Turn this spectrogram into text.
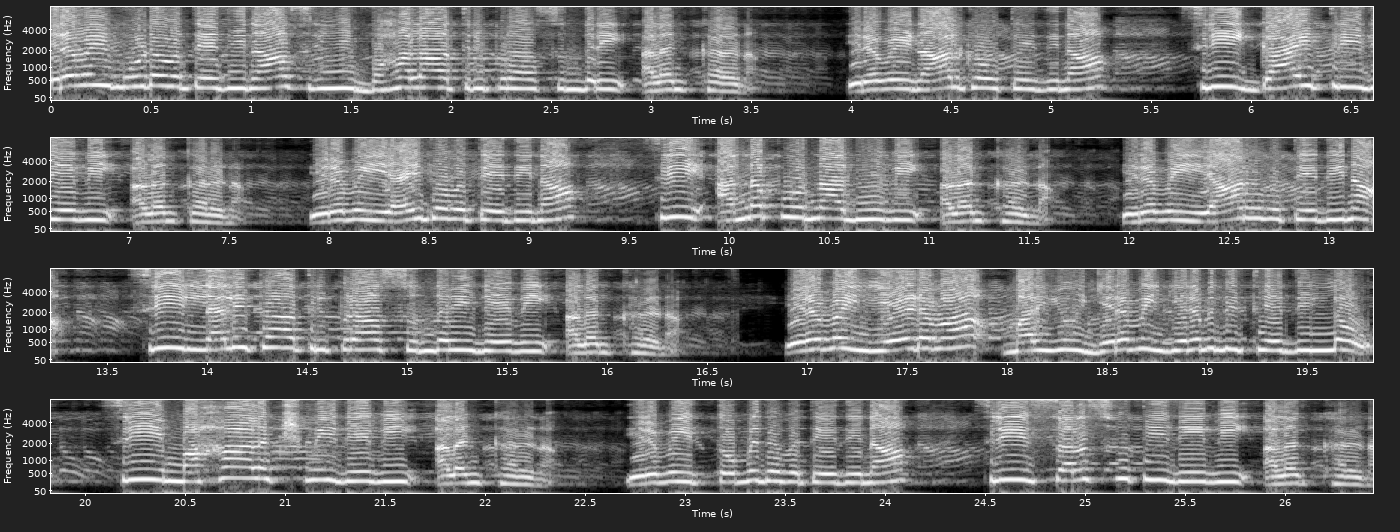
ఇరవై మూడవ తేదీన శ్రీ బహళా త్రిపుర సుందరి అలంకరణ. ఇరవై నాలుగవ తేదీన శ్రీ గాయత్రీదేవి అలంకరణ. ఇరవై ఐదవ తేదీన శ్రీ అన్నపూర్ణాదేవి అలంకరణ. ఇరవై ఆరవ తేదీన శ్రీ లలితా త్రిపుర సుందరీదేవి అలంకరణ. ఇరవై ఏడవ మరియు ఇరవై ఎనిమిది తేదీల్లో శ్రీ మహాలక్ష్మీదేవి అలంకరణ. ఇరవై తొమ్మిదవ తేదీన శ్రీ సరస్వతీదేవి అలంకరణ.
